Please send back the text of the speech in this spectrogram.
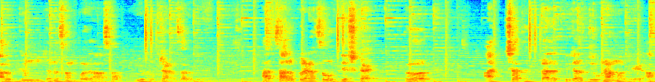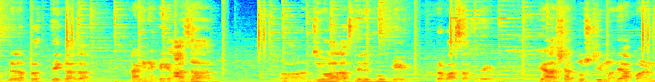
आरोग्यम जनसंपदा असा यूट्यूब चॅनल चालवतो आहे हा चालू करण्याचा उद्देश काय? तर आजच्या धक्काधक्कीच्या जीवनामध्ये आपल्याला प्रत्येकाला काही ना काही आजार जीवाला असलेले धोके प्रवासातले या अशा गोष्टीमध्ये आपण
